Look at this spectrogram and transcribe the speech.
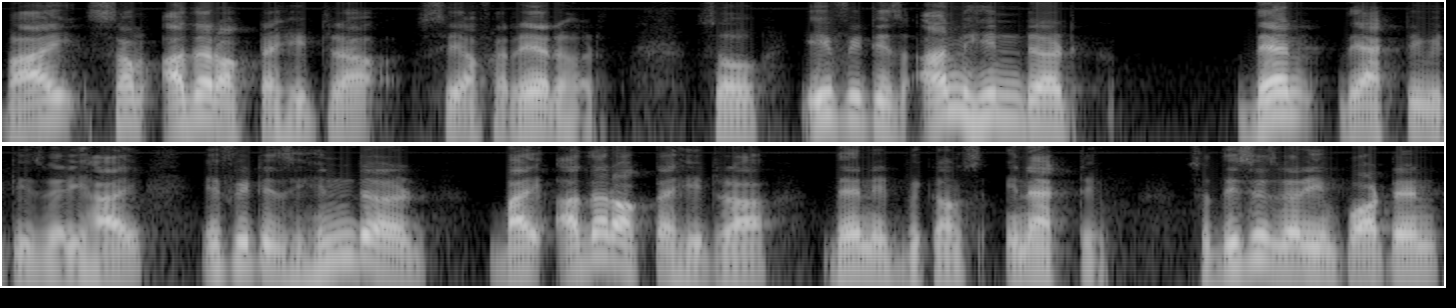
by some other octahedra say of a rare earth. So, if it is unhindered then the activity is very high, if it is hindered by other octahedra then it becomes inactive. So, this is very important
